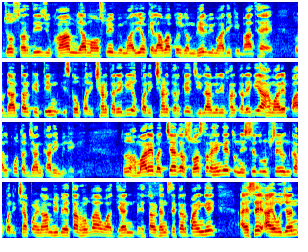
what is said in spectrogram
जो सर्दी, जुकाम या मौसमी बीमारियों के अलावा कोई गंभीर बीमारी की बात है तो डॉक्टर की टीम इसको परीक्षण करेगी और परीक्षण करके जिला में रिफर करेगी या हमारे पालकों तक जानकारी मिलेगी। तो हमारे बच्चे अगर स्वस्थ रहेंगे तो निश्चित रूप से उनका परीक्षा परिणाम भी बेहतर होगा वो अध्ययन बेहतर ढंग से कर पाएँगे। ऐसे आयोजन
